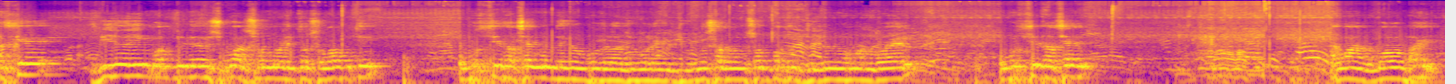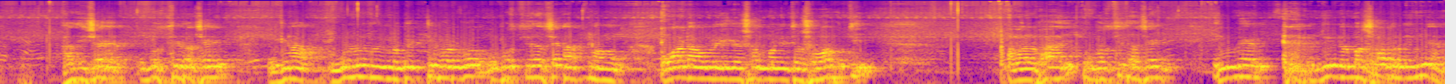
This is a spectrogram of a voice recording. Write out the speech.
আজকে বিজয়ী মত বিজয়ী সভার সম্মানিত সভাপতি উপস্থিত আছেন উপজেলা যুবলীগের যুগ্ম সাধারণ সম্পাদক জিল্লুর রহমান রয়েল উপস্থিত আছেন আমার বড় ভাই হাজি সাহেব। উপস্থিত আছেন গ্রাম ব্যক্তিবর্গ। উপস্থিত আছেন আপনার ওয়ার্ড আওয়ামী লীগের সম্মানিত সভাপতি। আমার ভাই উপস্থিত আছেন ইউনিয়ন দুই নম্বর সদর ইউনিয়ন।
